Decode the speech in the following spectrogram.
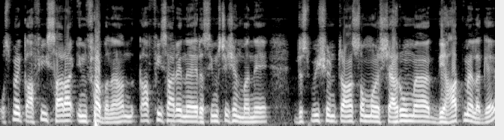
उसमें काफ़ी सारा इंफ्रा बना, काफ़ी सारे नए रसिंग स्टेशन बने डिस्ट्रीब्यूशन ट्रांसफॉर्मर शहरों में, देहात में लगे।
